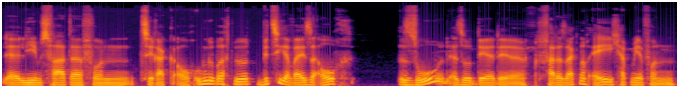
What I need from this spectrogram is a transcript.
äh, Liams Vater von Zerak auch umgebracht wird. Witzigerweise auch so, also der, der Vater sagt noch, ey, ich habe mir von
